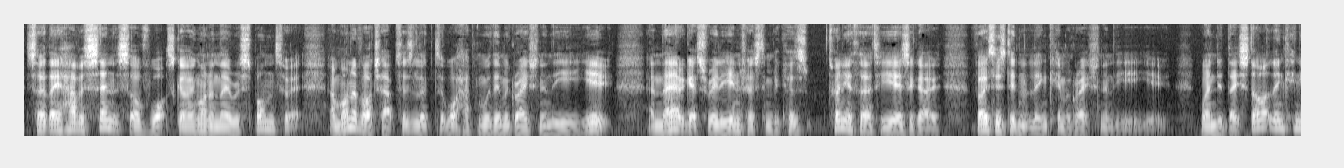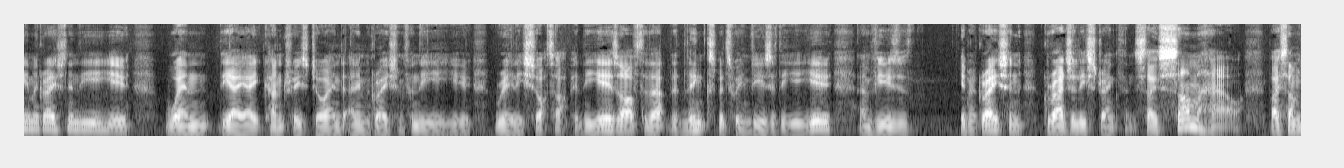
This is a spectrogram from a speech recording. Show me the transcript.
So they have a sense of what's going on and they respond to it. And one of our chapters looked at what happened with immigration in the EU. And there it gets really interesting because 20 or 30 years ago, voters didn't link immigration in the EU. When did they start linking immigration in the EU? When the A8 countries joined and immigration from the EU really shot up. In the years after that, the links between views of the EU and views of immigration gradually strengthens. So somehow, by some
